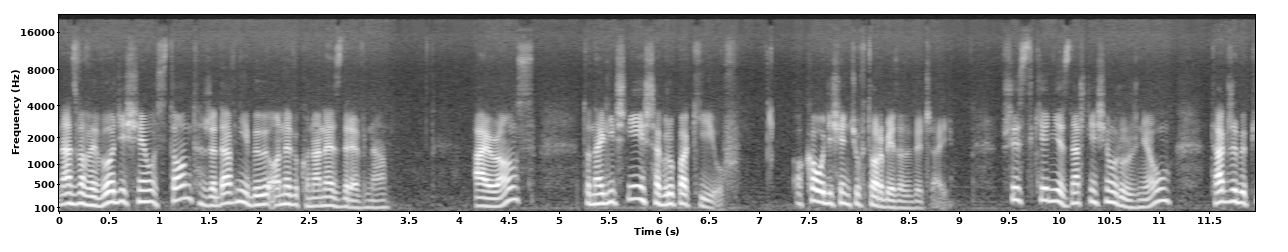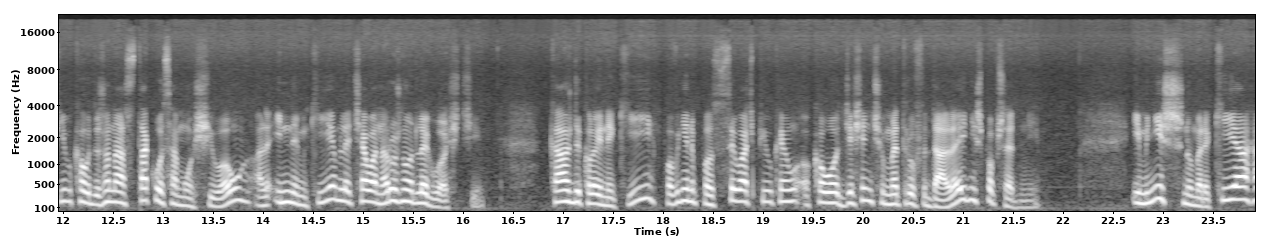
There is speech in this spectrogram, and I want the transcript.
Nazwa wywodzi się stąd, że dawniej były one wykonane z drewna. Irons to najliczniejsza grupa kijów. Około 10 w torbie zazwyczaj. Wszystkie nieznacznie się różnią, tak żeby piłka uderzona z taką samą siłą, ale innym kijem leciała na różne odległości. Każdy kolejny kij powinien posyłać piłkę około 10 metrów dalej niż poprzedni. Im niższy numer kija,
